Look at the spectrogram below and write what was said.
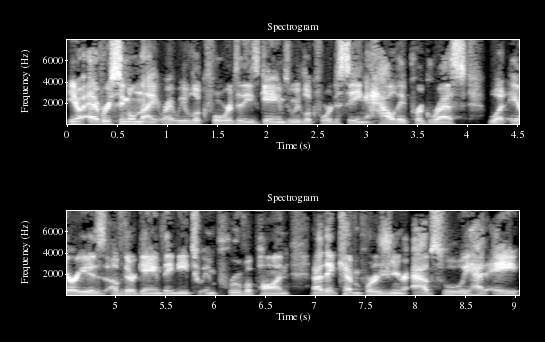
you know every single night right we look forward to these games and we look forward to seeing how they progress what areas of their game they need to improve upon and I think Kevin Porter Jr. absolutely had a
